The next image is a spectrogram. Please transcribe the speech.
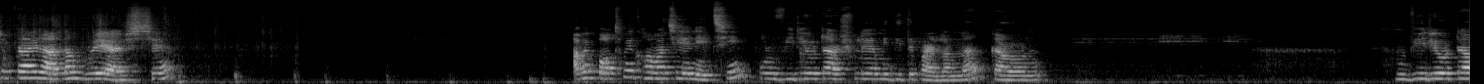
এটা প্রায় রান্না হয়ে আসছে। আমি প্রথমে ক্ষমা চেয়ে নিচ্ছি। পুরো ভিডিওটা আসলে আমি দিতে পারলাম না, কারণ ভিডিওটা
